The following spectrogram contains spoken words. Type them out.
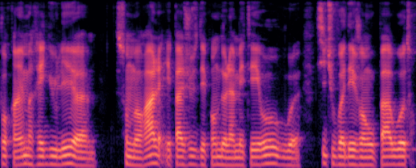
pour quand même réguler euh, son moral et pas juste dépendre de la météo ou euh, si tu vois des gens ou pas ou autre.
